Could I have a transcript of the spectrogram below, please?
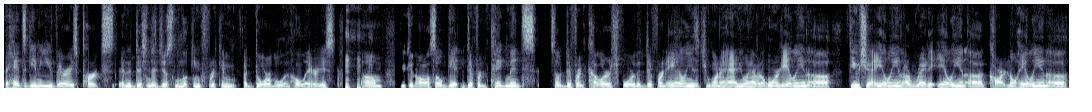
The heads giving you various perks in addition to just looking freaking adorable and hilarious. um, you can also get different pigments, so different colors for the different aliens that you want to have. You want to have an orange alien, a fuchsia alien, a red alien, a cardinal alien, a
